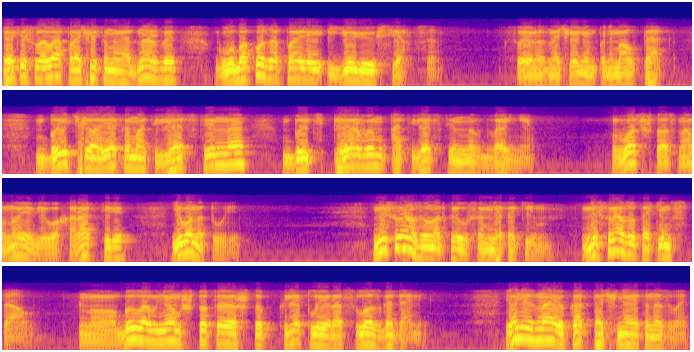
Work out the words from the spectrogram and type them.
Эти слова, прочитанные однажды, глубоко запали Юрию в сердце. Свое назначение он понимал так. Быть человеком ответственно, быть первым ответственно вдвойне. Вот что основное в его характере, его натуре. Не сразу он открылся мне таким, не сразу таким стал, но было в нем что-то, что крепло и росло с годами. Я не знаю, как точнее это назвать.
